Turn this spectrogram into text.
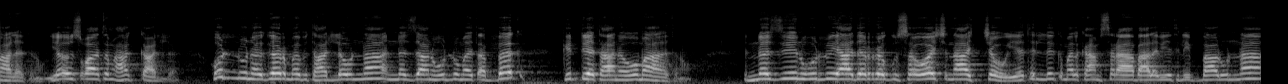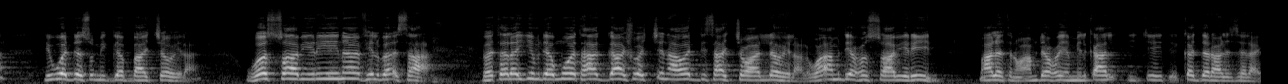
ማለት ነው። የእጽዋትም ሀቅ አለ። ሁሉ ነገር መብት አለውና እነዛን ሁሉ መጠበቅ ግዴታ ነው ማለት ነው። እነዚህን ሁሉ ያደረጉ ሰዎች ናቸው የትልቅ መልካም ስራ ባለቤት ሊባሉና ሊወደሱ የሚገባቸው ይላል። ወሷቢሪነ ፊልበእሳ በተለይም ደግሞ ታጋሾችን አወድሳቸዋለሁ ይላል። ወአምዲሑ ሷቢሪን ማለት ነው። አምደሑ የሚል ቃል ይቀደራል እዚ ላይ።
